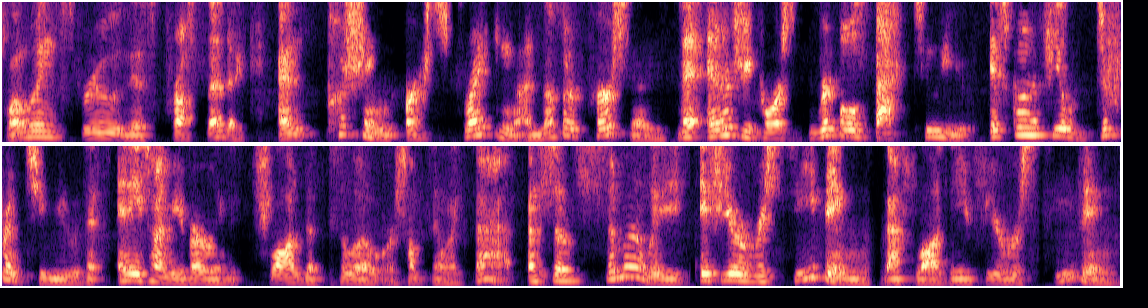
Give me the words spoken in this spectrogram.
flowing through this prosthetic and pushing or striking another person, that energy force ripples back to you. It's going to feel different to you than any time you've ever flogged a pillow or something like that. And so similarly, if you're receiving that flogging, if you're receiving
